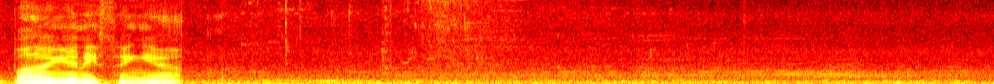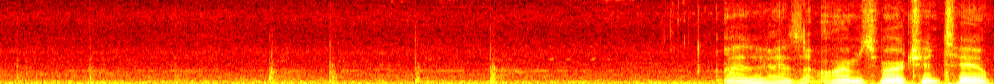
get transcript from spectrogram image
Not buying anything yet. Oh, there's an arms merchant too.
